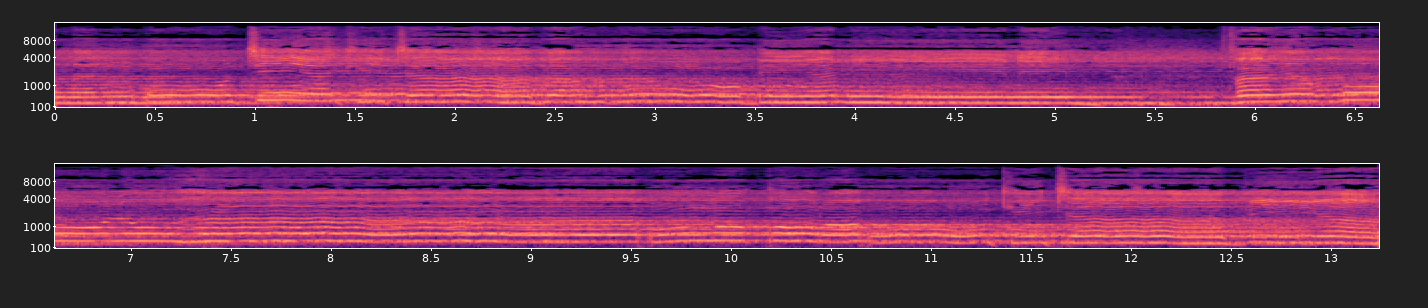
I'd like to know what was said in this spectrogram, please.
من أوتي كتابه بيمينه فيقول كتابيه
